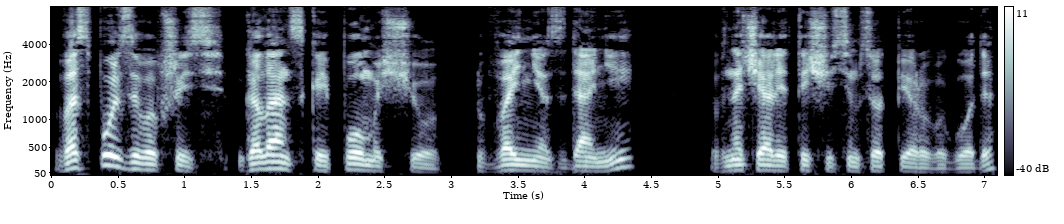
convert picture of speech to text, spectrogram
Воспользовавшись голландской помощью в войне с Данией в начале 1701 года,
